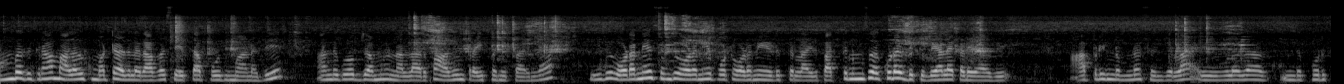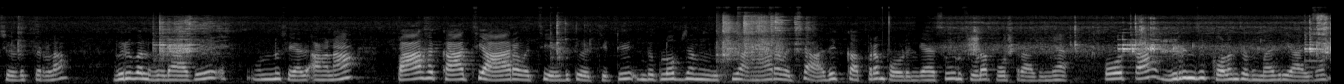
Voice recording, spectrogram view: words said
ஐம்பது கிராம் அளவுக்கு மட்டும் அதில் ரவை சேர்த்தா போதுமானது. அந்த குலோப் ஜாமுனும் நல்லாயிருக்கும் அதுவும் ட்ரை பண்ணி பாருங்கள் இது உடனே செஞ்சு உடனே போட்டு உடனே எடுத்துடலாம். இது பத்து நிமிஷம் கூட இதுக்கு வேலை கிடையாது. அப்படின்றோம்னா செஞ்சிடலாம். இது இவ்வளோதான் இந்த பொறிச்சு எடுத்துடலாம். விருவல் விடாது. ஒன்றும் செய்யாது. ஆனால் பாகை காய்ச்சி ஆற வச்சு எடுத்து வச்சுட்டு இந்த குலோப் ஜாமுன் ஆற வச்சு அதுக்கப்புறம் போடுங்க. சூடு சூடாக போட்டுறாதீங்க. போட்டால் விரிஞ்சு குழஞ்சது மாதிரி ஆயிரும்.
